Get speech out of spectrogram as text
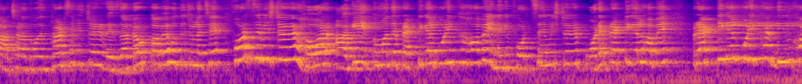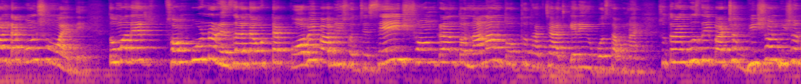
তাছাড়া তোমাদের থার্ড সেমিস্টারের রেজাল্ট আউট কবে হতে চলেছে? ফোর্থ সেমিস্টারের তোমাদের প্র্যাকটিক্যাল পরীক্ষা হবে নাকি ফোর্থ সেমিস্টারের পরে প্র্যাকটিক্যাল হবে? প্র্যাকটিক্যাল পরীক্ষার দিন দিনক্ষণটা কোন সময়তে? তোমাদের সম্পূর্ণ রেজাল্ট আউটটা কবে পাবলিশ হচ্ছে? সেই সংক্রান্ত নানান তথ্য থাকছে আজকের এই উপস্থাপনায়। সুতরাং বুঝতেই পারছ, ভীষণ ভীষণ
